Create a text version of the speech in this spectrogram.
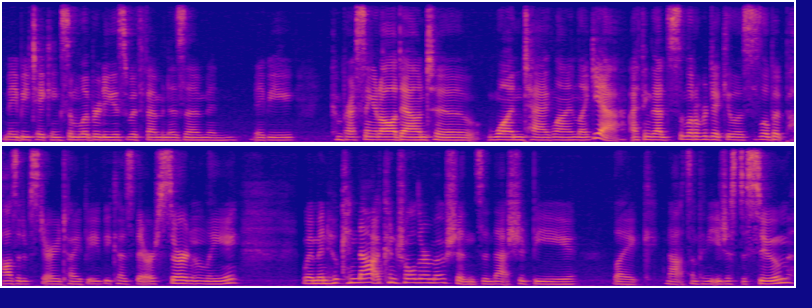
maybe taking some liberties with feminism and maybe compressing it all down to one tagline? Like yeah i think that's a little ridiculous it's a little bit positive stereotypy because there are certainly women who cannot control their emotions and that should be like not something that you just assume.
